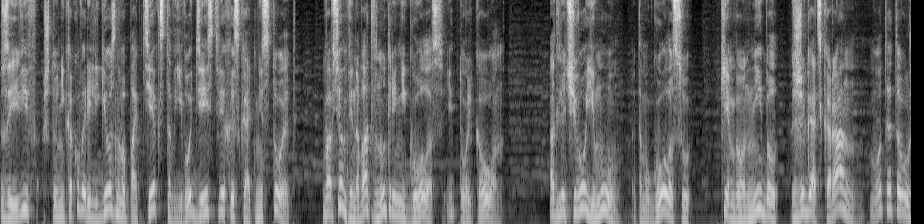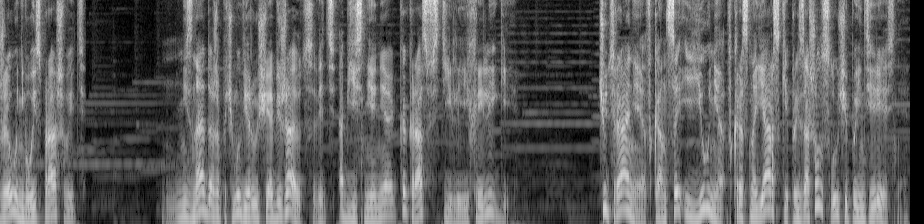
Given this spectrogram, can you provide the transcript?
заявив, что никакого религиозного подтекста в его действиях искать не стоит – во всем виноват внутренний голос, и только он. А для чего ему, этому голосу, кем бы он ни был, сжигать Коран, вот это уже у него и спрашиваете. Не знаю даже, почему верующие обижаются, ведь объяснение как раз в стиле их религии. Чуть ранее, в конце июня, в Красноярске произошел случай поинтереснее.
